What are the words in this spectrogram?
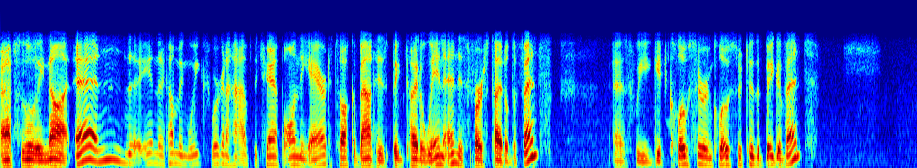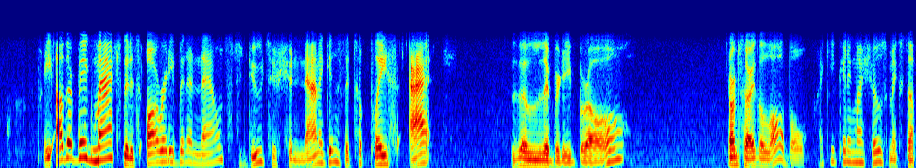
absolutely not. And in the coming weeks, we're going to have the champ on the air to talk about his big title win and his first title defense as we get closer and closer to the big event. The other big match that has already been announced due to shenanigans that took place at the Liberty Brawl. Or I'm sorry, the Law Bowl. I keep getting my shows mixed up.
